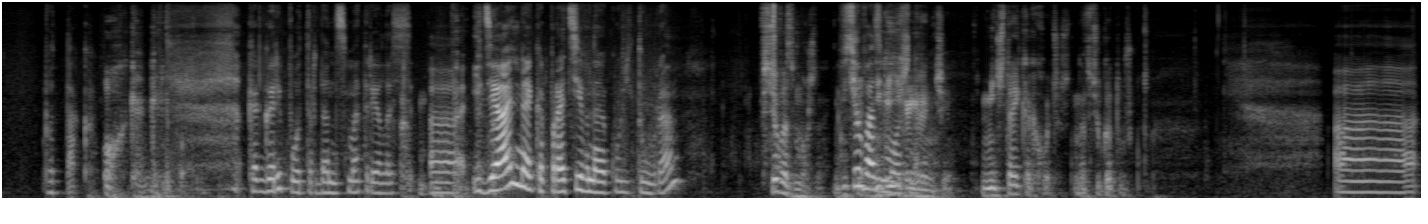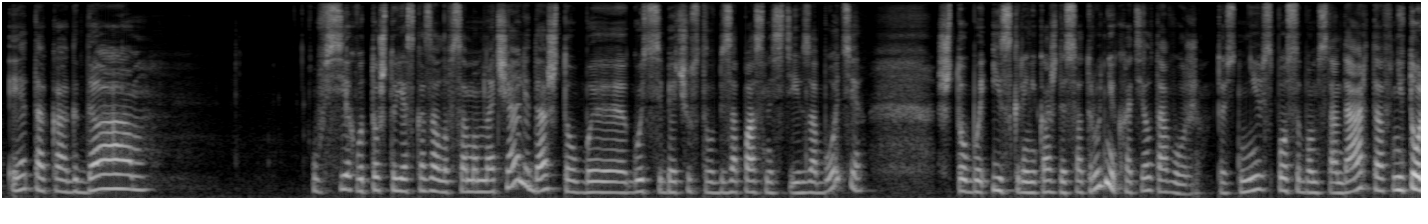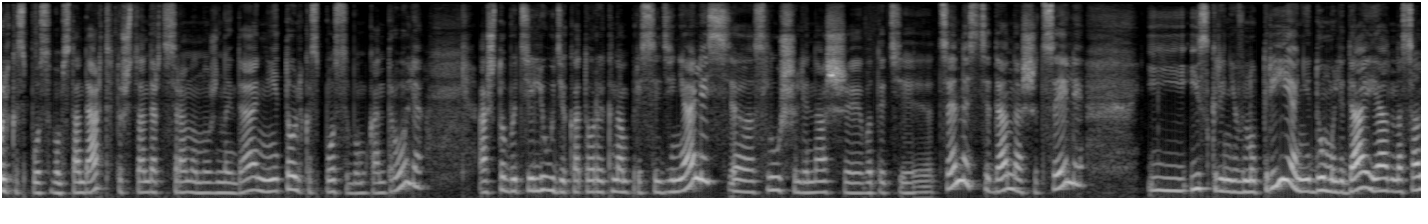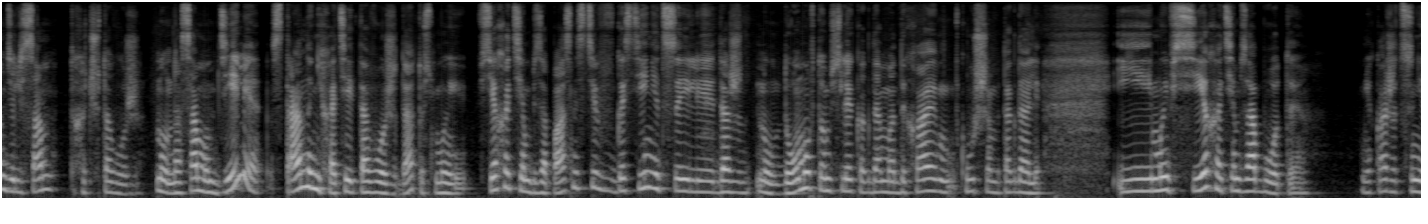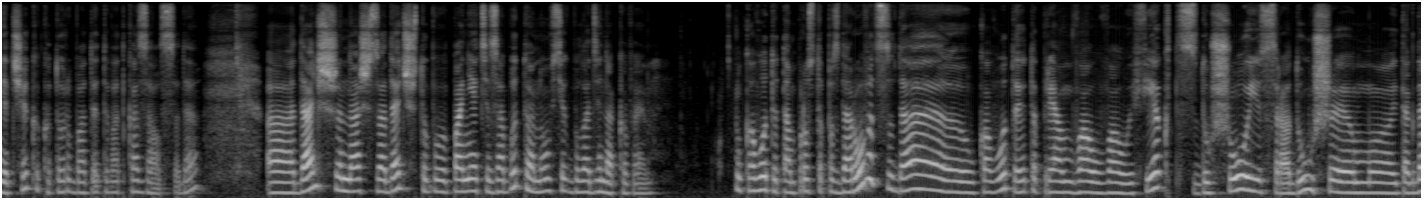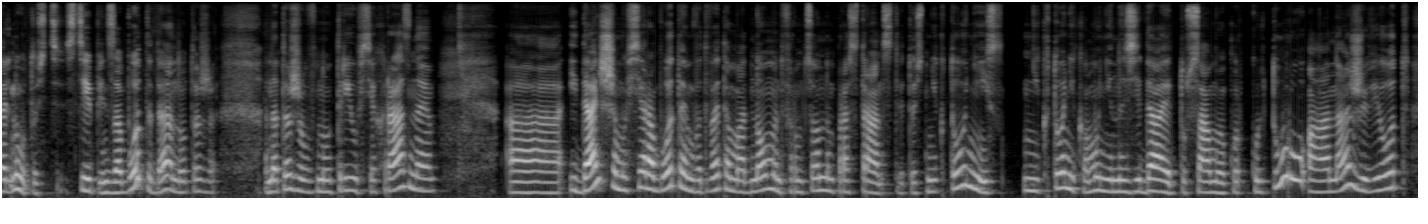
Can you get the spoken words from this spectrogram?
Вот так. Ох, как Гарри Поттер. Как Гарри Поттер, да, насмотрелась. А, идеальная корпоративная культура. Все возможно. Всё Ничего- Никаких возможно. ограничений. Мечтай как хочешь, на всю катушку. а, это когда у всех вот то, что я сказала в самом начале, да, чтобы гость себя чувствовал в безопасности и в заботе, чтобы искренне каждый сотрудник хотел того же. То есть не способом стандартов, не только способом стандартов, потому что стандарты все равно нужны, да, не только способом контроля, а чтобы те люди, которые к нам присоединялись, э, слушали наши вот эти ценности, да, наши цели, и искренне внутри они думали, да, я на самом деле сам хочу того же. Ну, на самом деле странно не хотеть того же, да, то есть мы все хотим безопасности в гостинице или даже, ну, дома, в том числе, когда мы отдыхаем, кушаем и так далее. И мы все хотим заботы. Мне кажется, нет человека, который бы от этого отказался, да. А Дальше наша задача, чтобы понятие заботы, оно у всех было одинаковое. У кого-то там просто поздороваться, да, у кого-то это прям вау-вау-эффект с душой, с радушием э, и так далее. Ну, то есть степень заботы, да, она тоже, она тоже внутри у всех разная. А, И дальше мы все работаем вот в этом одном информационном пространстве. То есть никто, не, никто никому не назидает ту самую культуру, а она живет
